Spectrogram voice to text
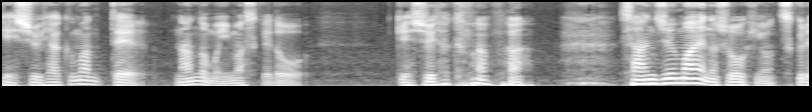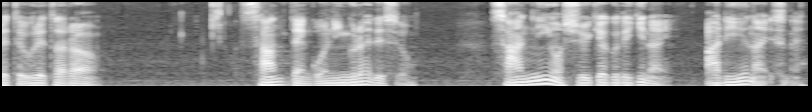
月収100万って何度も言いますけど、月収100万は 30万円の商品を作れて売れたら3.5人ぐらいですよ。3人を集客できない。ありえないですね。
